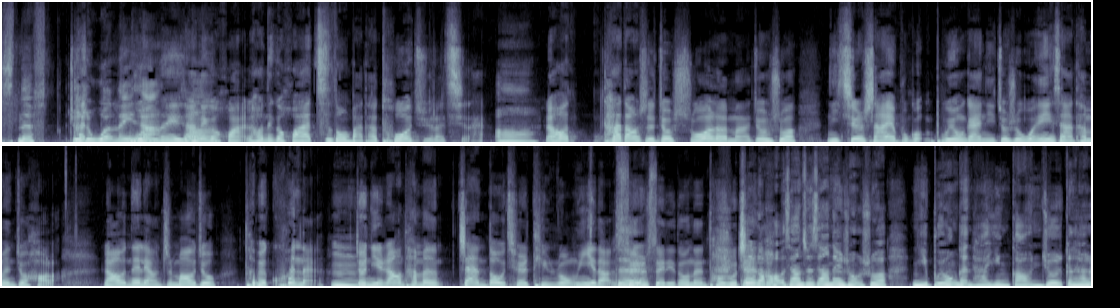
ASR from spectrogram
，sniff 就是闻了一下，闻了一下那个嗯，花，然后那个花自动把它托举了起来。嗯然后他当时就说了嘛，就是说你其实啥也不不用干，你就是闻一下它们就好了。然后那两只猫就特别困难，嗯，就你让他们战斗其实挺容易的，随时随地都能投入战斗。这个好像就像那种说，你不用跟他硬搞，你就跟他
